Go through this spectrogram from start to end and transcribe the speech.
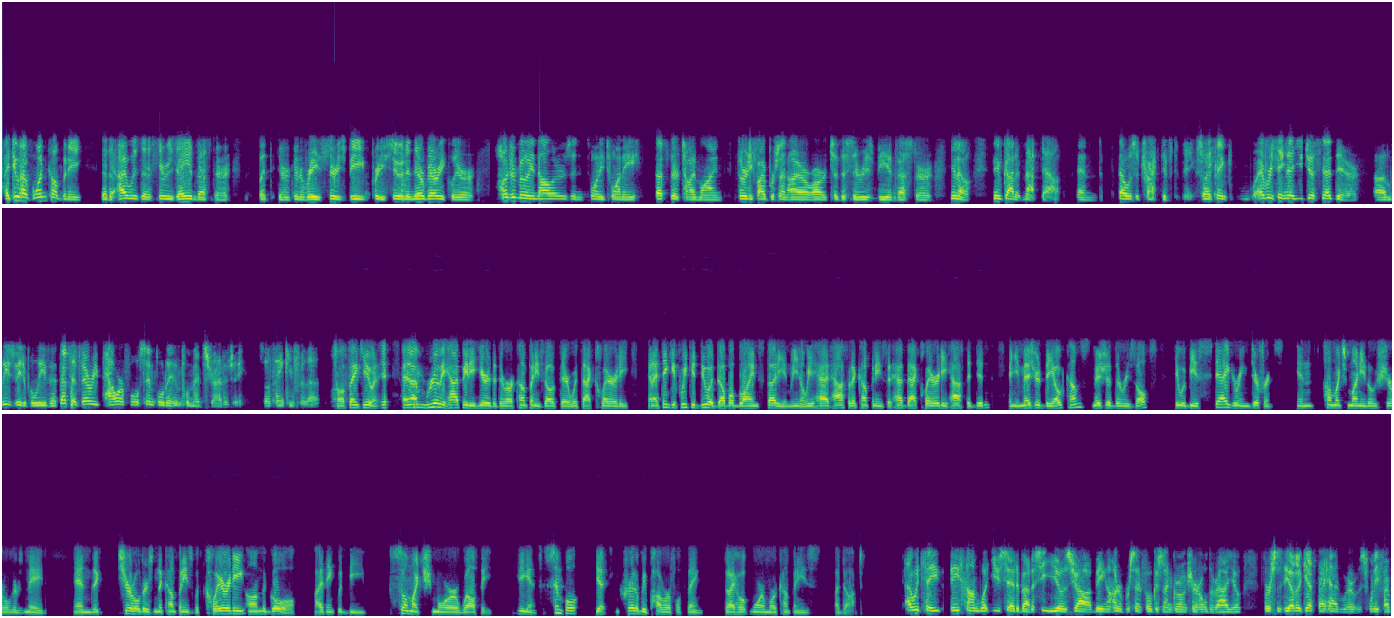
I do have one company that I was a Series A investor but they're going to raise Series B pretty soon, and they're very clear. $100 million in 2020, that's their timeline. 35% IRR to the Series B investor. You know, they've got it mapped out, and that was attractive to me. So I think everything that you just said there uh, leads me to believe that that's a very powerful, simple to implement strategy. So thank you for that. Oh, thank you. And, and I'm really happy to hear that there are companies out there with that clarity. And I think if we could do a double blind study and, you know, we had half of the companies that had that clarity, half that didn't, and you measured the outcomes, measured the results, it would be a staggering difference in how much money those shareholders made. And the shareholders in the companies with clarity on the goal, I think would be so much more wealthy. Again, it's a simple yet incredibly powerful thing that I hope more and more companies adopt. I would say, based on what you said about a CEO's job being 100% focused on growing shareholder value versus the other guest I had where it was 25%,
